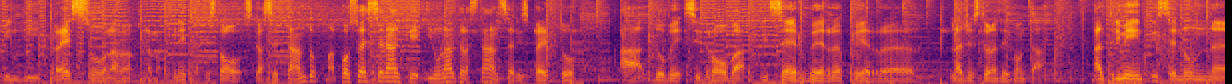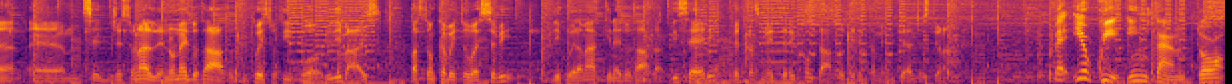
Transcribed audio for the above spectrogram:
quindi presso la, la, macchinetta che sto scassettando, ma posso essere anche in un'altra stanza rispetto a dove si trova il server per eh, la gestione dei contatti. Altrimenti, se, non, eh, se il gestionale non è dotato di questo tipo di device, basta un cavetto USB di cui la macchina è dotata di serie per trasmettere il contatto direttamente al gestionale. Beh, io qui intanto,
